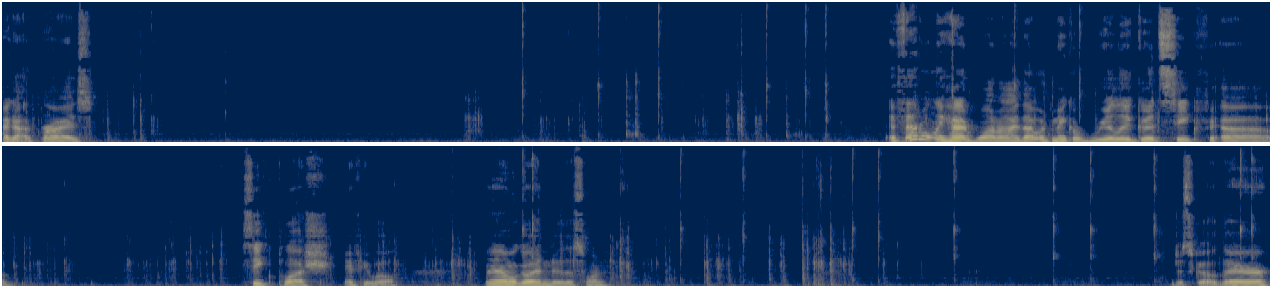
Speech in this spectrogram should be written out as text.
I got a prize. If that only had one eye, that would make a really good Seek, uh, Seek plush, if you will. And we'll go ahead and do this one. Just go there,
